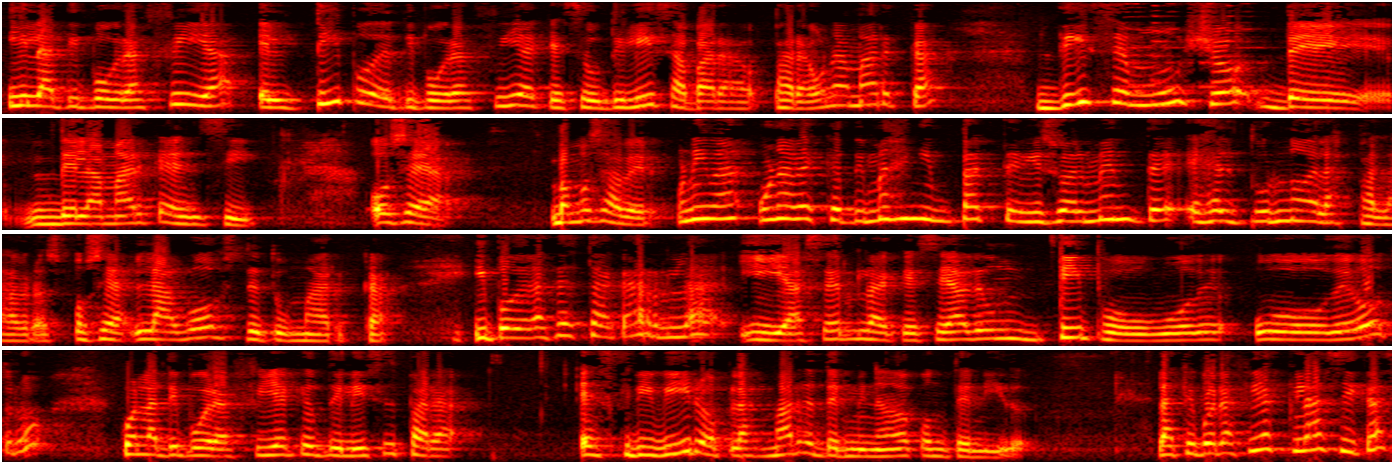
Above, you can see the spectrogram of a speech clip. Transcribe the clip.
Y la tipografía, el tipo de tipografía que se utiliza para, para una marca, dice mucho de, la marca en sí. O sea, vamos a ver, una, una, vez que tu imagen impacte visualmente es el turno de las palabras, o sea, la voz de tu marca. Y podrás destacarla y hacerla que sea de un tipo o de, o de otro con la tipografía que utilices para escribir o plasmar determinado contenido. Las tipografías clásicas,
